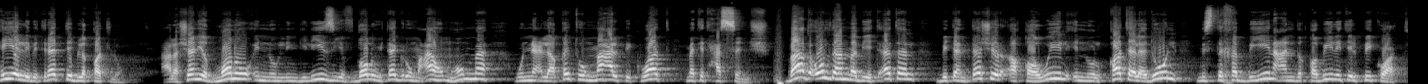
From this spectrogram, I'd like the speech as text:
هي اللي بترتب لقتله. علشان يضمنوا إنه الانجليز يفضلوا يتاجروا معاهم هم وإن علاقتهم مع البيكوات ما تتحسنش. بعد اولدهام ما بيتقتل بتنتشر أقاويل إنه القتلة دول مستخبيين عند قبيلة البيكوات.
